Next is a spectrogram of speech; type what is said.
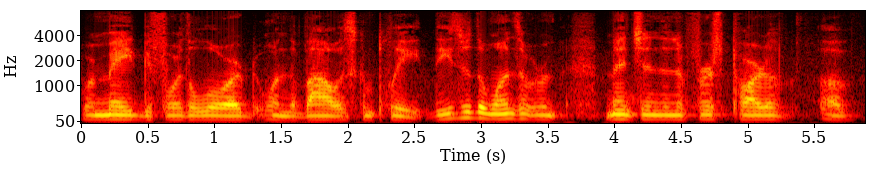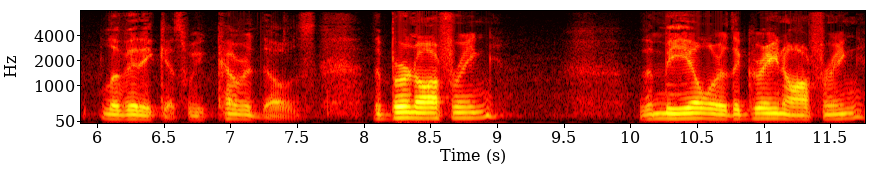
were made before the Lord when the vow was complete. These are the ones that were mentioned in the first part of, of Leviticus. We've covered those. The burnt offering, the meal or the grain offering,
